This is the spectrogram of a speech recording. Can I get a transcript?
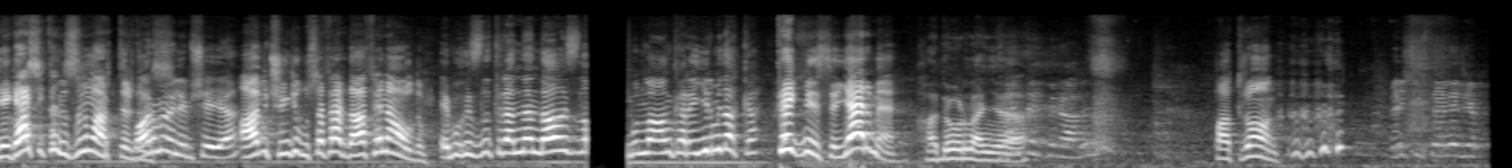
ya gerçekten hızını mı arttırdınız? Var mı öyle bir şey ya? Abi çünkü bu sefer daha fena oldum. E bu hızlı trenden daha hızlı. Bununla Ankara 20 dakika. Tek binsin yer mi? Hadi oradan ya. Patron. 500 TL cep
